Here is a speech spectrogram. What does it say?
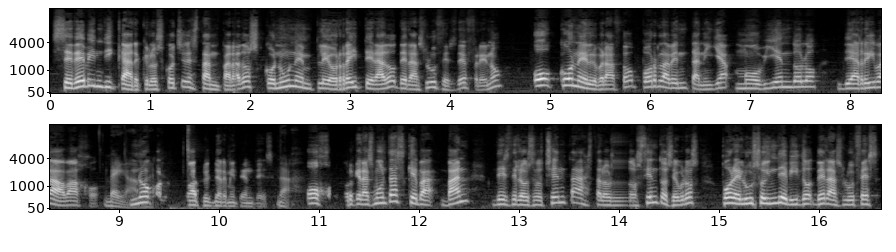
se debe indicar que los coches están parados con un empleo reiterado de las luces de freno o con el brazo por la ventanilla moviéndolo de arriba a abajo. Venga, no con los cuatro intermitentes. Nah. Ojo, porque las multas que va- van desde los 80 hasta los 200 euros por el uso indebido de las luces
